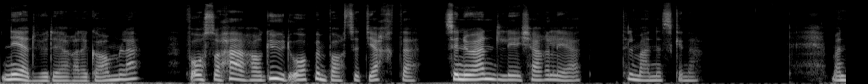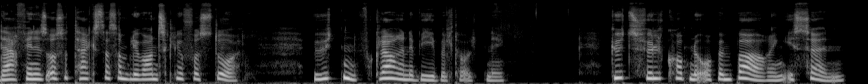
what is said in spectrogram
nedvurderer det gamle, for også her har Gud åpenbart sitt hjerte, sin uendelige kjærlighet til menneskene. Men der finnes også tekster som blir vanskelig å forstå, uten forklarende bibeltolkning. Guds fullkomne åpenbaring i Sønnen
